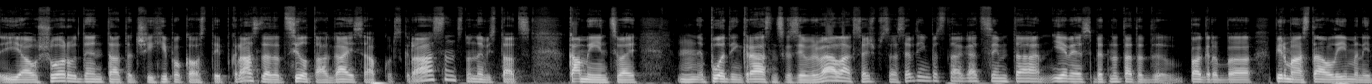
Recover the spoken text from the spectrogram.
jau šoruden. Tātad šī hipokausta tipa krāsa, tātad siltā gaisa apkurs krāsnes, nu nevis tāds kamīns vai mm, podiņa krāsnes, kas jau ir vēlāk, 16. un 17. gadsimtā ievies, bet nu, tātad pagraba pirmā stāva līmenī,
